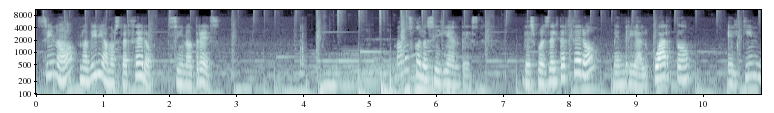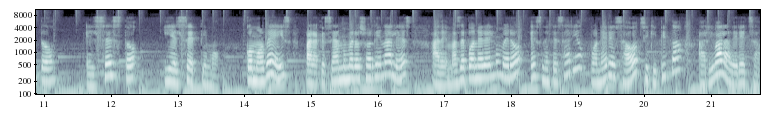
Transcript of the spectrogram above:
si no, no diríamos tercero, sino 3. Vamos con los siguientes. Después del tercero vendría el cuarto, el quinto, el sexto y el séptimo. Como veis, para que sean números ordinales, además de poner el número, es necesario poner esa O chiquitita arriba a la derecha.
